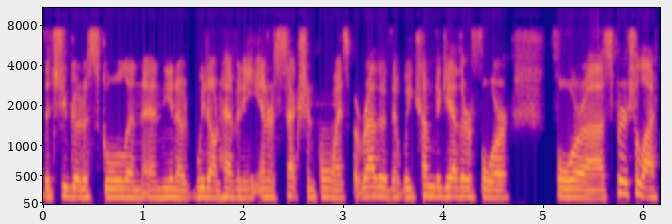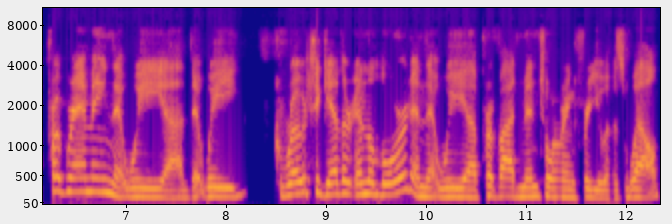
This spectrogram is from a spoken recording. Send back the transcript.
that you go to school and and you know we don't have any intersection points, but rather that we come together for for uh, spiritual life programming. That we uh, that we grow together in the Lord, and that we uh, provide mentoring for you as well.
